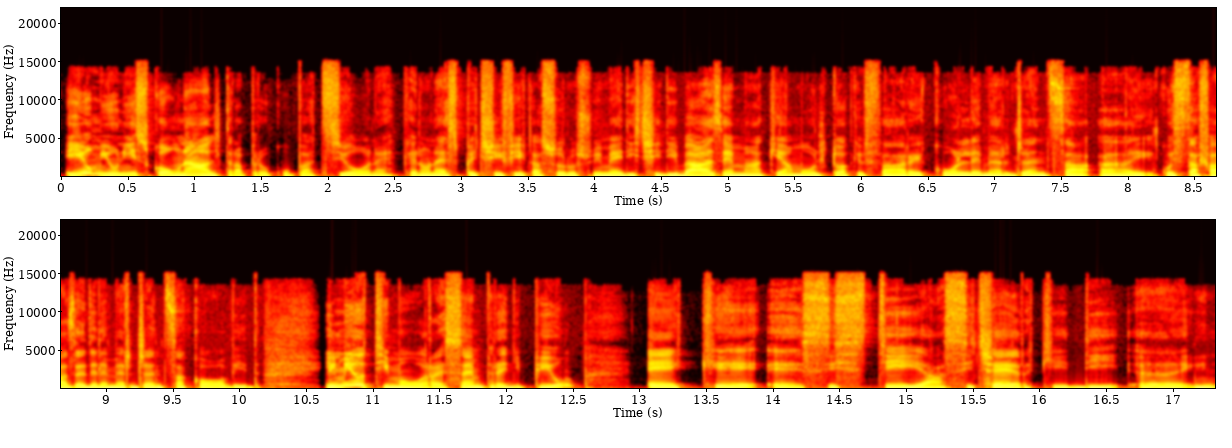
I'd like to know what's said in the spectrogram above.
e io mi unisco a un'altra preoccupazione che non è specifica solo sui medici di base ma che ha molto a che fare con l'emergenza, eh, questa fase dell'emergenza Covid. Il mio timore sempre di più è che eh, si stia, si cerchi di, eh, in,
